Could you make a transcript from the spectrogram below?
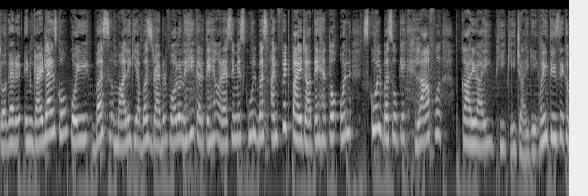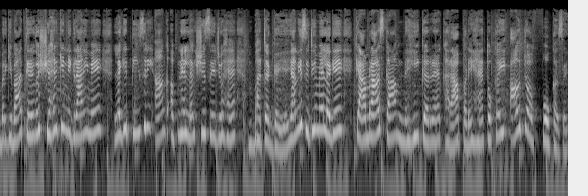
तो अगर इन गाइडलाइंस को कोई बस मालिक या बस ड्राइवर फॉलो नहीं करते हैं और ऐसे में स्कूल बस अनफिट पाए जाते हैं तो उन स्कूल बसों के खिलाफ कार्रवाई भी की जाएगी। वहीं तीसरी खबर की बात करें तो शहर की निगरानी में लगी तीसरी आँख अपने लक्ष्य से जो है भटक गई है। यानी सिटी में लगे कैमरास काम नहीं कर रहे हैं, खराब पड़े हैं तो कई आउट ऑफ़ फोकस है,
